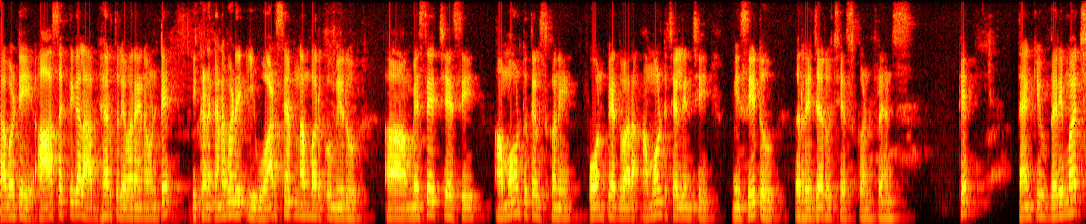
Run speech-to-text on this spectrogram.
కాబట్టి ఆసక్తి గల అభ్యర్థులు ఎవరైనా ఉంటే ఇక్కడ కనబడే ఈ వాట్సాప్ నంబర్కు మీరు మెసేజ్ చేసి అమౌంట్ తెలుసుకొని ఫోన్పే ద్వారా అమౌంట్ చెల్లించి మీ సీటు రిజర్వ్ చేసుకోండి friends. Okay? Thank you very much.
